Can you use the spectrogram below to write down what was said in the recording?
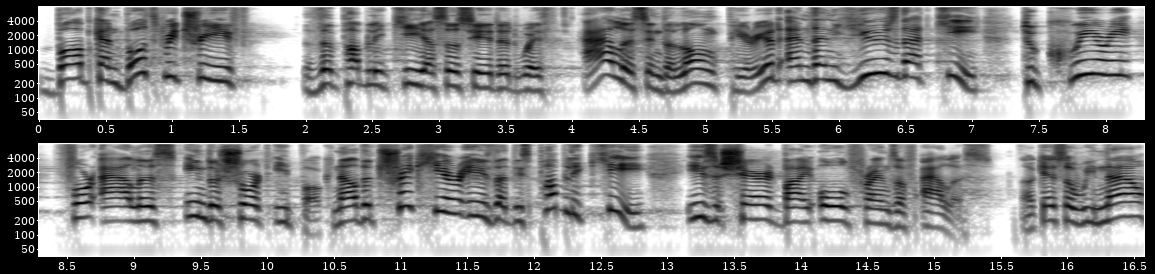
Bob can both retrieve the public key associated with Alice in the long period, and then use that key to query for Alice in the short epoch. Now, the trick here is that this public key is shared by all friends of Alice. Okay, so we now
